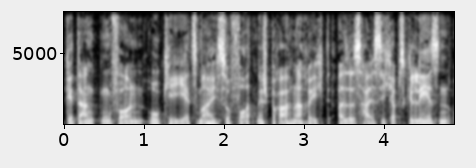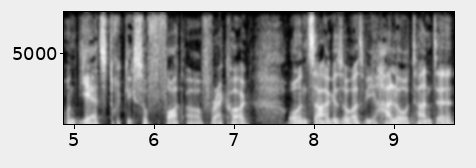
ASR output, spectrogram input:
Gedanken von, okay, jetzt mache ich sofort eine Sprachnachricht. Also das heißt, ich habe es gelesen und jetzt drücke ich sofort auf Record und sage sowas wie, hallo Tante,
